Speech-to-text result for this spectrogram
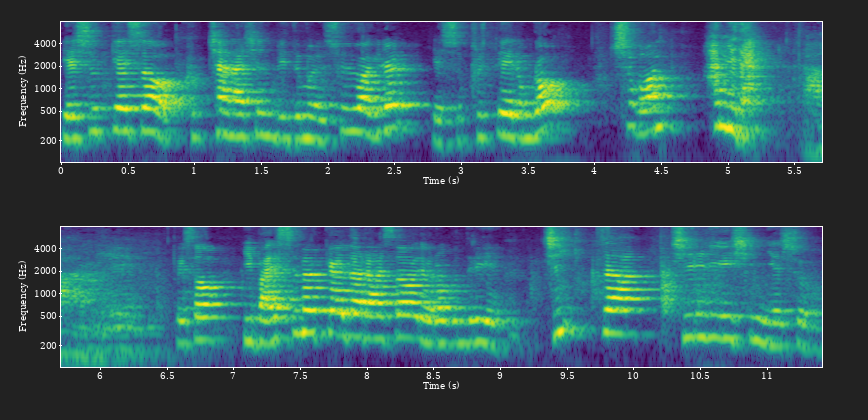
예수께서 극찬하신 믿음을 소유하기를 예수 그리스도의 이름으로 축원합니다. 아멘. 그래서 이 말씀을 깨달아서 여러분들이 진짜 진리이신 예수,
